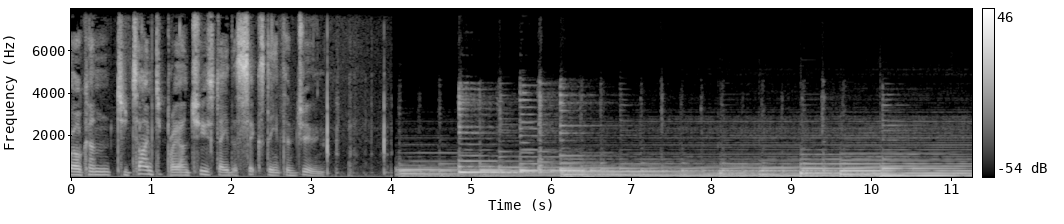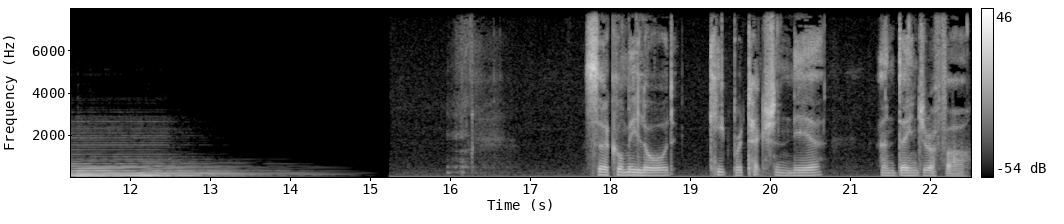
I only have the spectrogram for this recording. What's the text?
Welcome to Time to Pray on Tuesday, the 16th of June. Circle me, Lord, keep protection near and danger afar.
